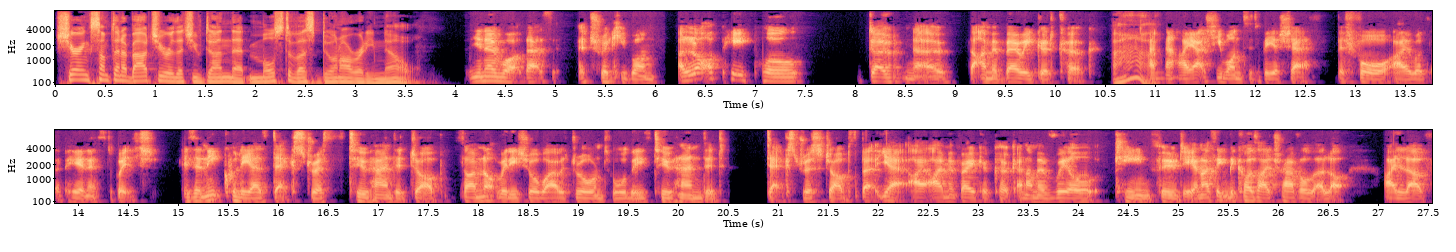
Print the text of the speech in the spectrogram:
sharing something about you or that you've done that most of us don't already know. You know what? That's a tricky one. A lot of people don't know that I'm a very good cook Ah. and that I actually wanted to be a chef before I was a pianist, which is an equally as dexterous two handed job. So I'm not really sure why I was drawn to all these two handed dexterous jobs. But yeah, I, I'm a very good cook and I'm a real keen foodie. And I think because I travel a lot, I love,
